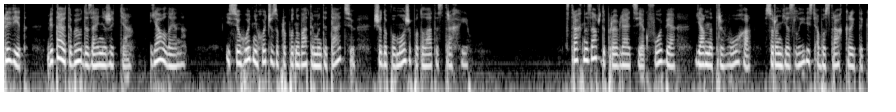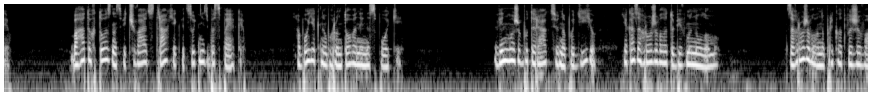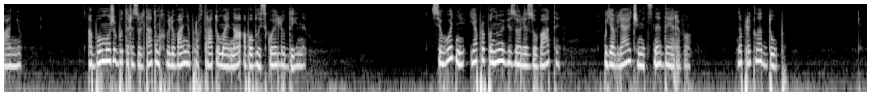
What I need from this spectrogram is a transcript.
Привіт! Вітаю тебе у дизайні життя. Я Олена. І сьогодні хочу запропонувати медитацію, що допоможе подолати страхи. Страх не завжди проявляється як фобія, явна тривога, сором'язливість або страх критики. Багато хто з нас відчувають страх як відсутність безпеки або як необґрунтований неспокій. Він може бути реакцією на подію, яка загрожувала тобі в минулому. Загрожувала, наприклад, виживанню, або може бути результатом хвилювання про втрату майна або близької людини. Сьогодні я пропоную візуалізувати, уявляючи міцне дерево, наприклад, дуб.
